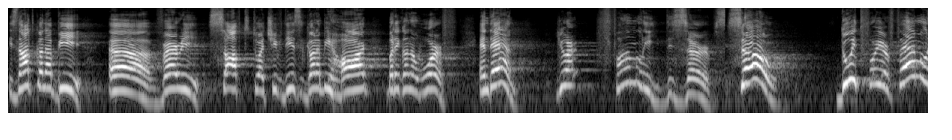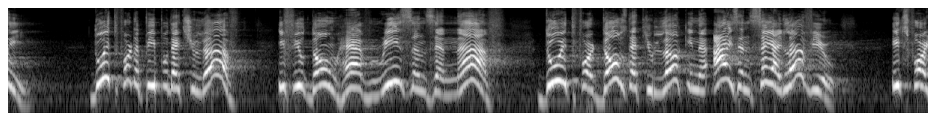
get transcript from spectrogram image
It's not gonna be uh, very soft to achieve this. It's gonna be hard, but it's gonna work. And then your family deserves. So do it for your family. Do it for the people that you love. If you don't have reasons enough, do it for those that you look in the eyes and say, I love you. It's for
